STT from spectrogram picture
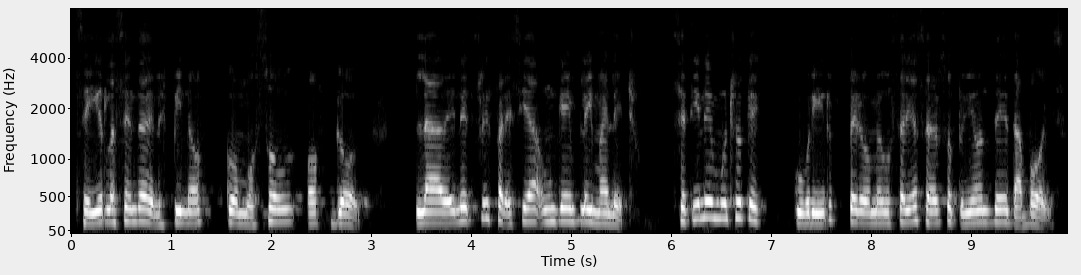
seguir la senda del spin-off como Soul of God. La de Netflix parecía un gameplay mal hecho. Se tiene mucho que cubrir, pero me gustaría saber su opinión de The Boys,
